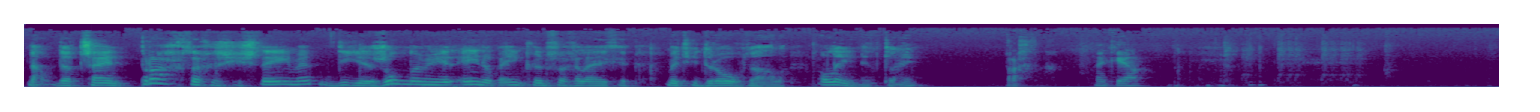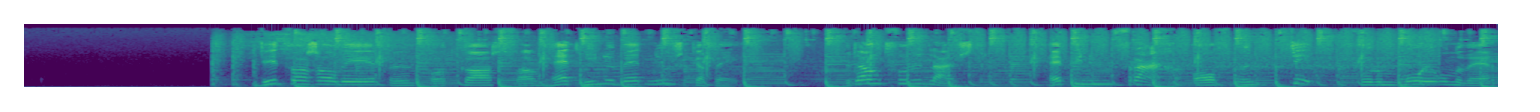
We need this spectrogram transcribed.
Nou, dat zijn prachtige systemen die je zonder meer één op één kunt vergelijken met die droogdalen. Alleen in het klein. Prachtig. Dankjewel. Dit was alweer een podcast van het Hunebed Nieuwscafé. Bedankt voor het luisteren. Heb je nu vragen of een tip voor een mooi onderwerp?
